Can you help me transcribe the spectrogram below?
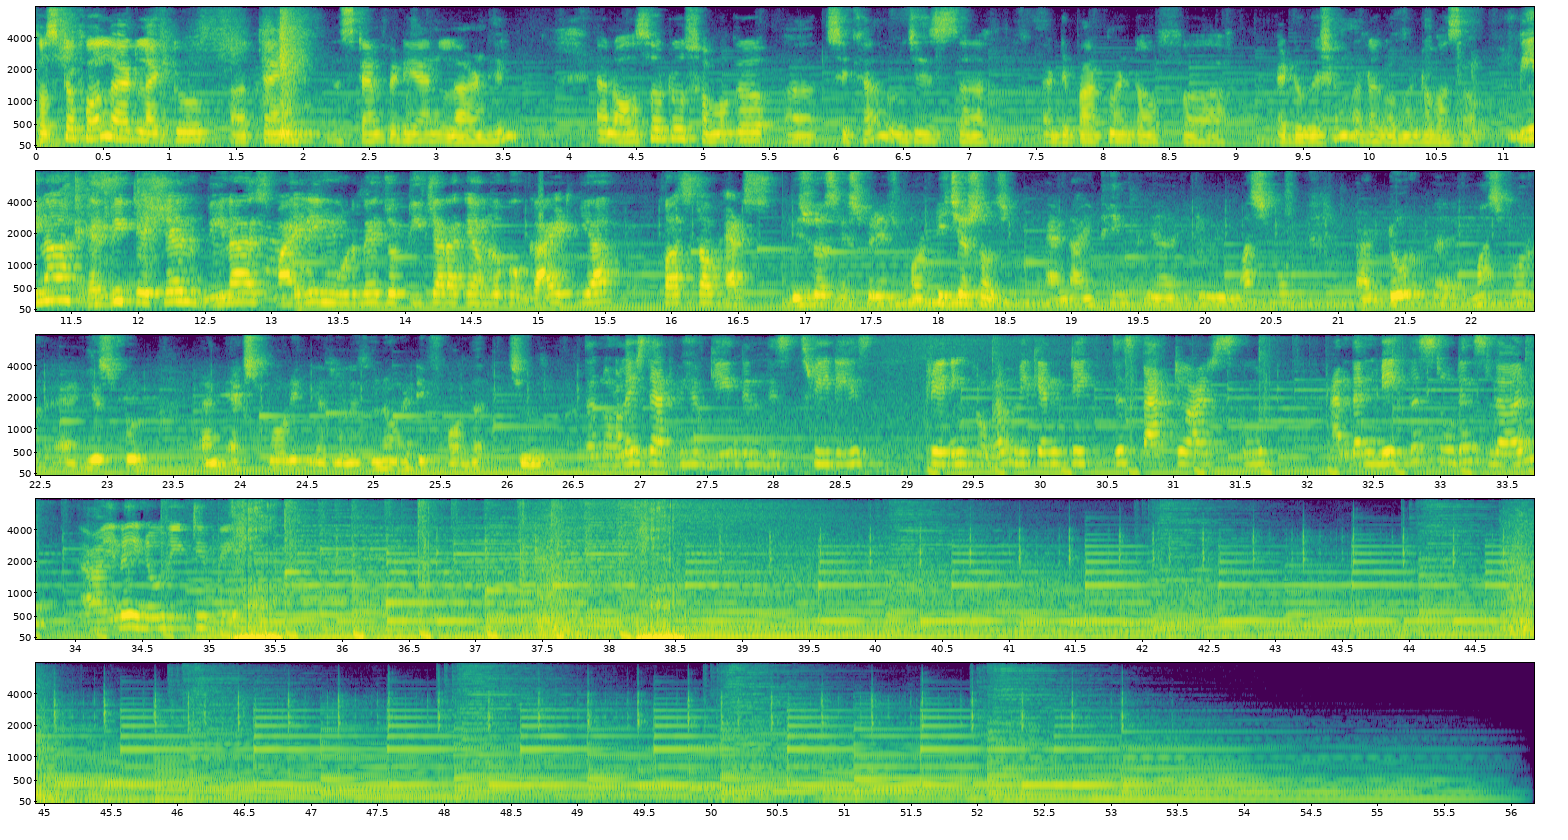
first of all, I'd like to uh, thank Stampedia and LearnHill and also to Samagra uh, Shiksha, which is uh, a department of uh, education at the government of Assam. Bina hesitation, Bina smiling mood, the teacher ke hum ko guide kiya, first of hats. This was experience for teachers also, and I think it will be much more, uh, much more useful and exploring as well as innovative for the children. The knowledge that we have gained in these three days training program, we can take this back to our school and then make the students learn uh, in an innovative way.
